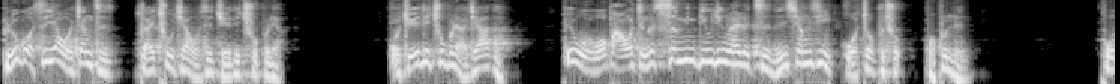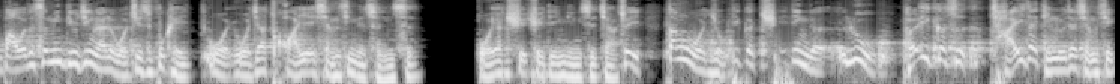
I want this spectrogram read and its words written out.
如果是要我这样子来出家，我是绝对出不了，我绝对出不了家的。因为我我把我整个生命丢进来了，只能相信我做不出，我不能。我把我的生命丢进来了，我就是不可以，我我就要跨越相信的层次，我要确确定定是这样。所以，当我有一个确定的路和一个是还在停留在相信，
